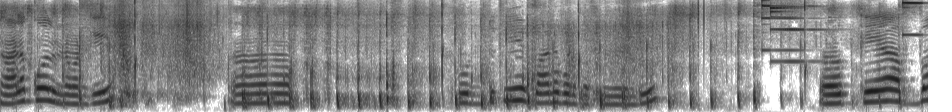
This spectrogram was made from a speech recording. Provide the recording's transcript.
చాలా కోల్ ఉంది మనకి. ఫుడ్కి బాగానే పడిపోతుంది అండి ఓకే అబ్బా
